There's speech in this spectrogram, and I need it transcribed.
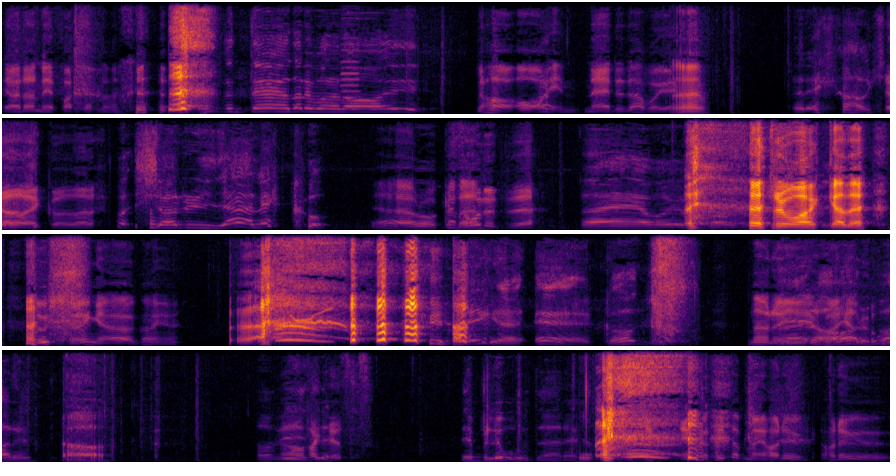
Ja, den är fuckad nu. Vi dödade våran AI. Jaha, AI? Nej, det där var ju... Nej. Är det- okej. Ja, det var Echo där. Vad, Körde du ihjäl Echo? Ja, jag råkade. Såg du inte det? Nej, jag var ju... Råkade. Usch, jag har inga ögon ju. Jag har inga ögon. Nej, Nej, ju det har helt du tomt. Ja. Vad Ja, faktiskt. Det är blod där. Echo, titta på mig. Har du... Har, du,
